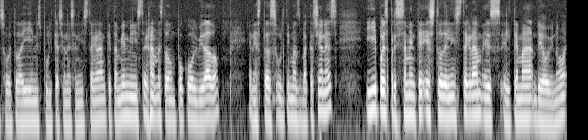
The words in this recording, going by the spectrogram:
sobre todo ahí en mis publicaciones en Instagram, que también mi Instagram ha estado un poco olvidado en estas últimas vacaciones. Y pues precisamente esto del Instagram es el tema de hoy, ¿no?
